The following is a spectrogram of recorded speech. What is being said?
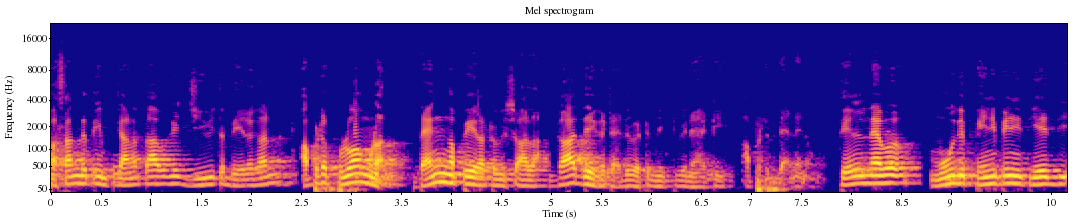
වසංගතයෙන් ජනතාවගේ ජීවිත බේරගන්න අපට පුළුවන් වුණත් දැන් අපේ රට විශාල අගාධයකට ඇදවැටමින් තිබෙන හැටි අපට දැනෙනවා. තෙල් නැව මූදෙ පිණිපිණි තියෙද්දි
